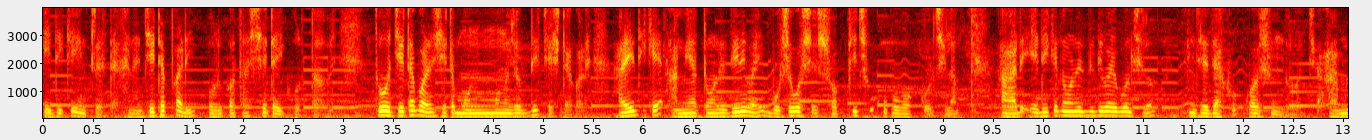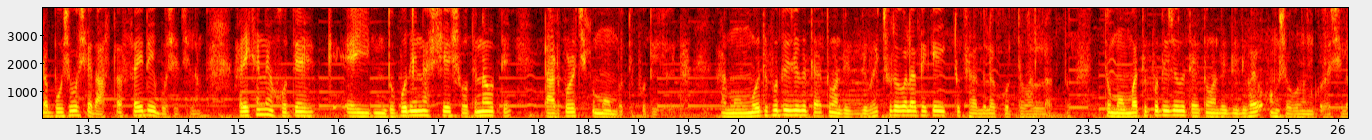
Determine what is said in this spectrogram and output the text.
এদিকে ইন্টারেস্ট দেখায় না। যেটা পারি ওর কথা সেটাই করতে হবে। তো যেটা পারে সেটা মন, মনোযোগ দিয়ে চেষ্টা করে। আর এদিকে আমি আর তোমাদের দিদিভাই বসে বসে সব কিছু উপভোগ করছিলাম। আর এদিকে তোমাদের দিদিভাই বলছিল যে, দেখো কত সুন্দর হচ্ছে। আর আমরা বসে বসে রাস্তার সাইডেই বসেছিলাম। আর এখানে হতে, এই দুপদিনার শেষ হতে না হতে তারপরে ছিল মোমবাতি প্রতিযোগিতা। আর মোমবাতি প্রতিযোগিতা তোমাদের দিদিভাই ছোটোবেলা থেকে একটু খেলাধুলা করতে ভালো লাগতো। তো মোমবাতি প্রতিযোগিতায় তোমাদের দিদিভাই অংশগ্রহণ করেছিল।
